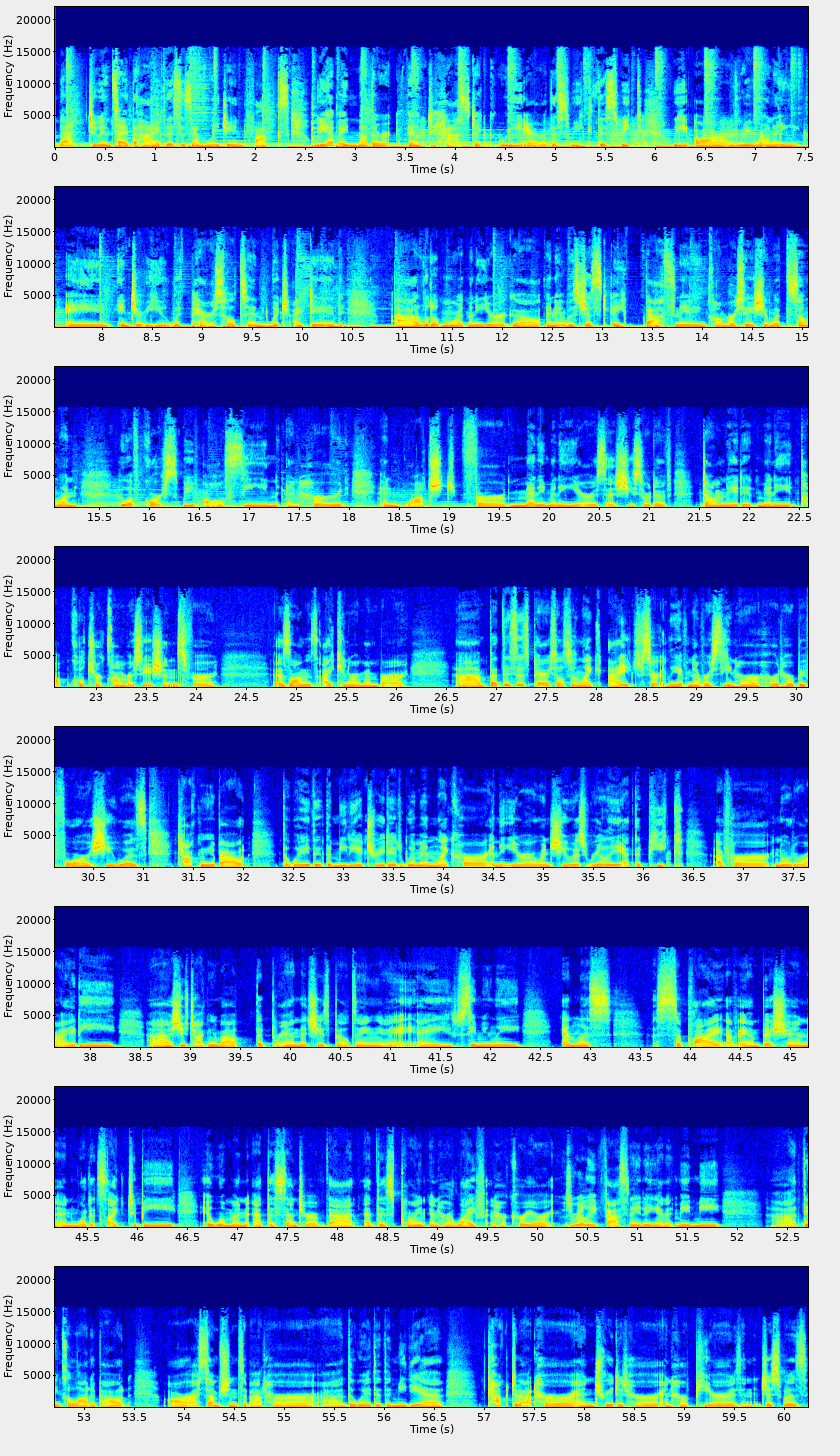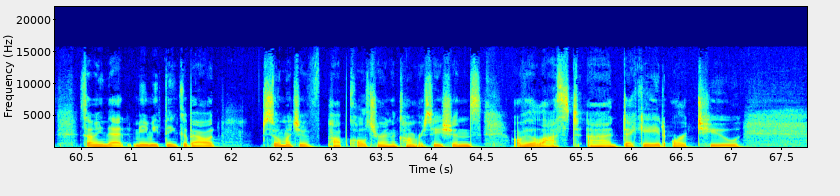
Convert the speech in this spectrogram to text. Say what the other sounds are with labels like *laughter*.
Welcome back to Inside the Hive. This is Emily Jane Fox. We have another fantastic re air this week. This week, we are rerunning an interview with Paris Hilton, which I did uh, a little more than a year ago. And it was just a fascinating conversation with someone who, of course, we've all seen and heard and watched for many, many years as she sort of dominated many pop culture conversations for as long as I can remember. Uh, but this is Paris Hilton. Like, I certainly have never seen her or heard her before. She was talking about the way that the media treated women like her in the era when she was really at the peak of her notoriety. Uh, she was talking about the brand that she's building, a, a seemingly endless supply of ambition and what it's like to be a woman at the center of that at this point in her life and her career. It was really fascinating and it made me uh, think a lot about our assumptions about her, uh, the way that the media talked about her and treated her and her peers. And it just was something that made me think about so much of pop culture and the conversations over the last uh, decade or two.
